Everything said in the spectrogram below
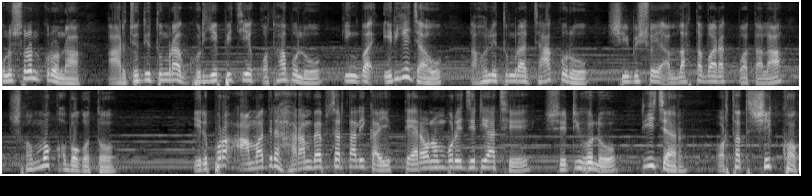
অনুসরণ করো না। আর যদি তোমরা ঘুরিয়ে পিছিয়ে কথা বলো কিংবা এড়িয়ে যাও, তাহলে তোমরা যা করো, সে বিষয়ে আল্লাহ তাবারাক পতালা সম্যক অবগত। এরপর আমাদের হারাম ব্যবসার তালিকায় ১৩ নম্বরে যেটি আছে, সেটি হলো টিচার, অর্থাৎ শিক্ষক,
